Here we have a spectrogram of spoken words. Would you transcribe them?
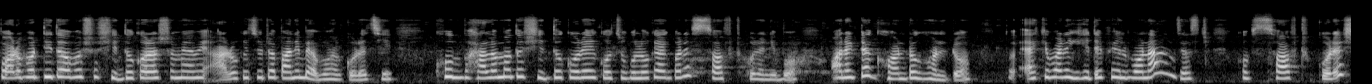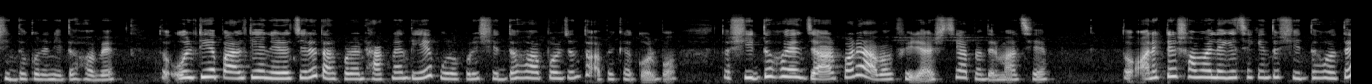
পরবর্তীতে অবশ্য সিদ্ধ করার সময় আমি আরও কিছুটা পানি ব্যবহার করেছি। খুব ভালো মতো সিদ্ধ করে এই কচুগুলোকে একবারে সফট করে নিব। অনেকটা ঘন্ট ঘন্ট। তো একেবারে ঘেটে ফেলব না, জাস্ট খুব সফট করে সিদ্ধ করে নিতে হবে। তো উল্টিয়ে পাল্টিয়ে নেড়ে চেড়ে তারপরে ঢাকনা দিয়ে পুরোপুরি সিদ্ধ হওয়া পর্যন্ত অপেক্ষা করব। তো সিদ্ধ হয়ে যাওয়ার পরে আবার ফিরে আসছি আপনাদের মাঝে। তো অনেকটাই সময় লেগেছে কিন্তু সিদ্ধ হতে।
